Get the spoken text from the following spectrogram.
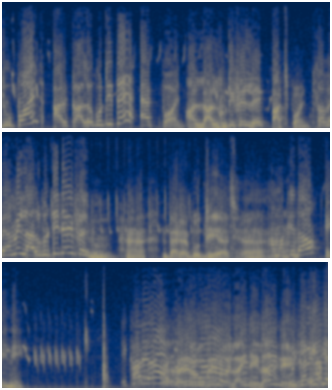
দু পয়েন্ট আর কালো গুটিতে এক পয়েন্ট আর লাল গুটি ফেললে পাঁচ পয়েন্ট তবে আমি লাল গুটিটাই ফেলব। ব্যাটার বুদ্ধি আছে হ্যাঁ। আমাকে দাও। এই নে। এখানে না, আরে ওখানে নয় লাইনে লাইনে। ওইখানে এই যে,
